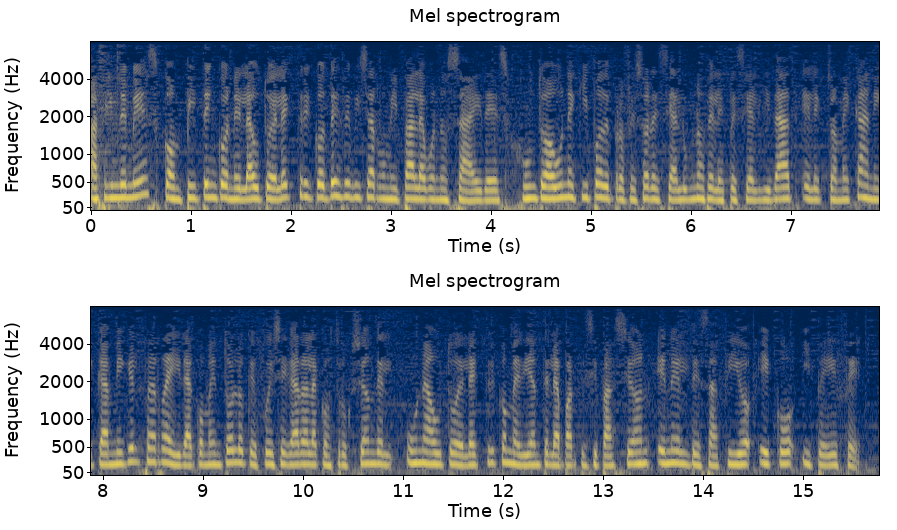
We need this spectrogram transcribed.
A fin de mes compiten con el auto eléctrico desde Villa Rumipal a Buenos Aires. Junto a un equipo de profesores y alumnos de la especialidad electromecánica, Miguel Ferreira comentó lo que fue llegar a la construcción de un auto eléctrico mediante la participación en el desafío Eco IPF.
